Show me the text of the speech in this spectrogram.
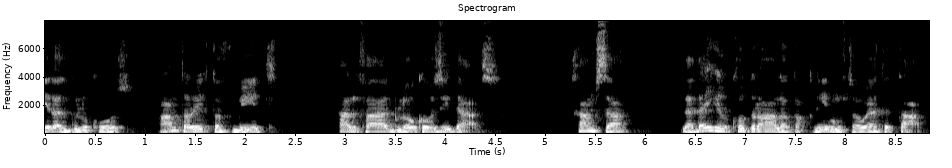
إلى الجلوكوز عن طريق تثبيط ألفا جلوكوزيداز. خمسة لديه القدرة على تقليل مستويات التعب.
